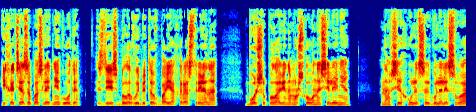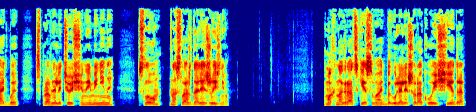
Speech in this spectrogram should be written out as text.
И хотя за последние годы здесь было выбито в боях и расстреляно больше половины мужского населения, на всех улицах гуляли свадьбы, справляли тещины именины, словом, наслаждались жизнью. Махноградские свадьбы гуляли широко и щедро,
